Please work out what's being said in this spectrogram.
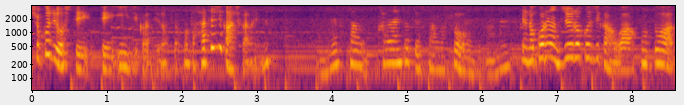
食事をしていていい時間っていうのはさ本当8時間しかないよね。ね負担体にとって負担が少ない時間ね。で残りの16時間は本当は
